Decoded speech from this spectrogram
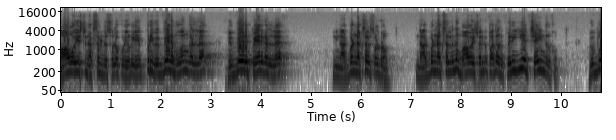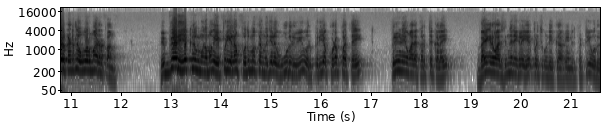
மாவோயிஸ்ட் நக்சல் என்று சொல்லக்கூடியவர்கள் எப்படி வெவ்வேறு முகங்களில் வெவ்வேறு பெயர்களில் நீங்கள் அர்பன் நக்சல் சொல்கிறோம் இந்த அர்பன் நக்சல்லேருந்து மாவோயிஸ்ட் வரைக்கும் பார்த்தா ஒரு பெரிய செயின் இருக்கும். வெவ்வேறு கட்டத்தில் ஒவ்வொரு மாதிரி இருப்பாங்க. வெவ்வேறு இயக்கங்கள் மூலமாக எப்படியெல்லாம் பொதுமக்கள் மத்தியில் ஊடுருவி ஒரு பெரிய குழப்பத்தை பிரிவினைவாத கருத்துக்களை பயங்கரவாத சிந்தனைகளை ஏற்படுத்தி கொண்டிருக்கிறார்கள் என்பது பற்றி ஒரு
